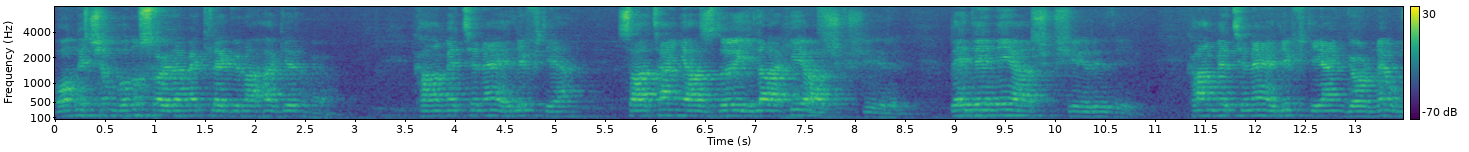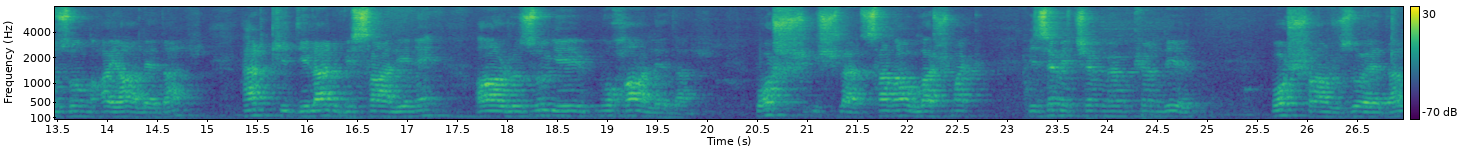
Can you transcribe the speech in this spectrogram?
Onun için bunu söylemekle günaha girmiyor. Kametine elif diyen, zaten yazdığı ilahi aşk şiiri, bedeni aşk şiiri değil. Kametine elif diyen görne uzun hayal eder, her ki diler visalini arzuyu muhal eder. Boş işler, sana ulaşmak bizim için mümkün değil. Boş arzu eder,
